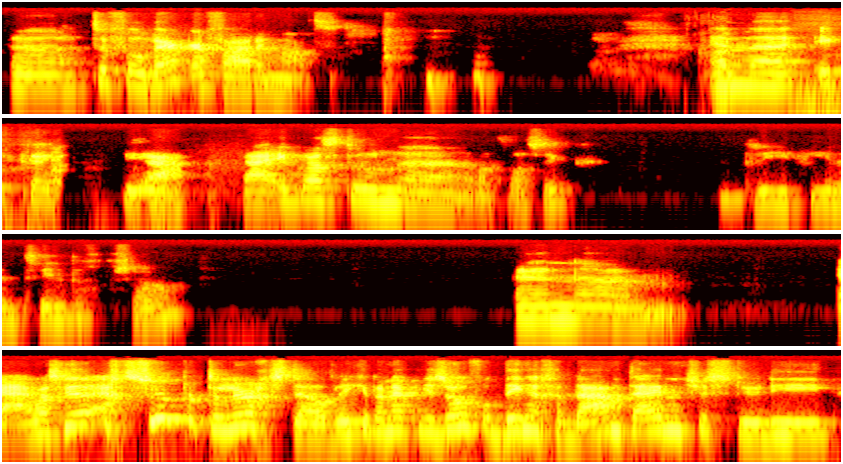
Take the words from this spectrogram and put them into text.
eh, te veel werkervaring had. en eh, ik, ja, ja, ik was toen, wat was ik? 3, 24 of zo. En ehm, ja, ik was heel, echt super teleurgesteld. Weet je, dan heb je zoveel dingen gedaan tijdens je studie.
